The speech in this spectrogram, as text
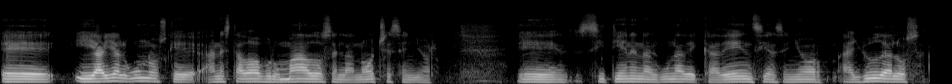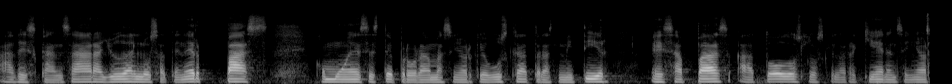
Eh, y hay algunos que han estado abrumados en la noche, Señor. Eh, si tienen alguna decadencia, Señor, ayúdalos a descansar, ayúdalos a tener paz, como es este programa, Señor, que busca transmitir esa paz a todos los que la requieren, Señor.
